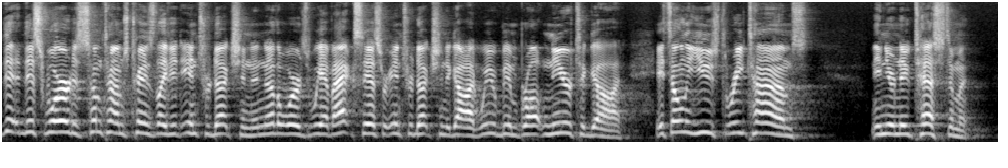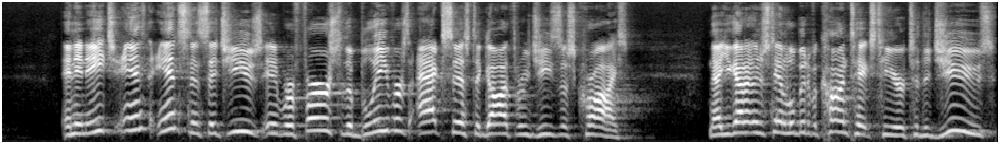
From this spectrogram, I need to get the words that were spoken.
This word is sometimes translated introduction. In other words, we have access or introduction to God. We have been brought near to God. It's only used three times in your New Testament. And in each in- instance it's used, it refers to the believer's access to God through Jesus Christ. Now, you got to understand a little bit of a context here. To the Jews,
